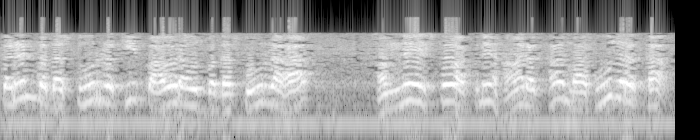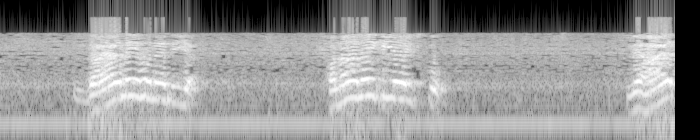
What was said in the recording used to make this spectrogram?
کرنٹ بدستور رکھی پاور ہاؤس بدستور رہا، ہم نے اس کو اپنے ہاں رکھا، محفوظ رکھا، ضائع نہیں ہونے دیا۔ فنا نہیں کیا اس کو۔ نہایت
